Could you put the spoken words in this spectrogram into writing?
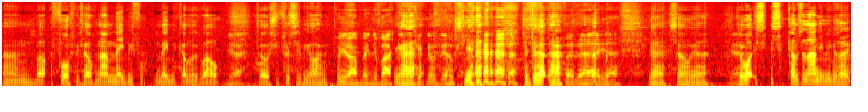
Um, but I forced myself, and Anne made me made me come as well. yeah. So she twisted my arm. Put your arm behind your back Yeah. and kicked out the house. Yeah, to get up there. But uh, yeah, Yeah. So yeah. Yeah, So what? It, it comes in handy because I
